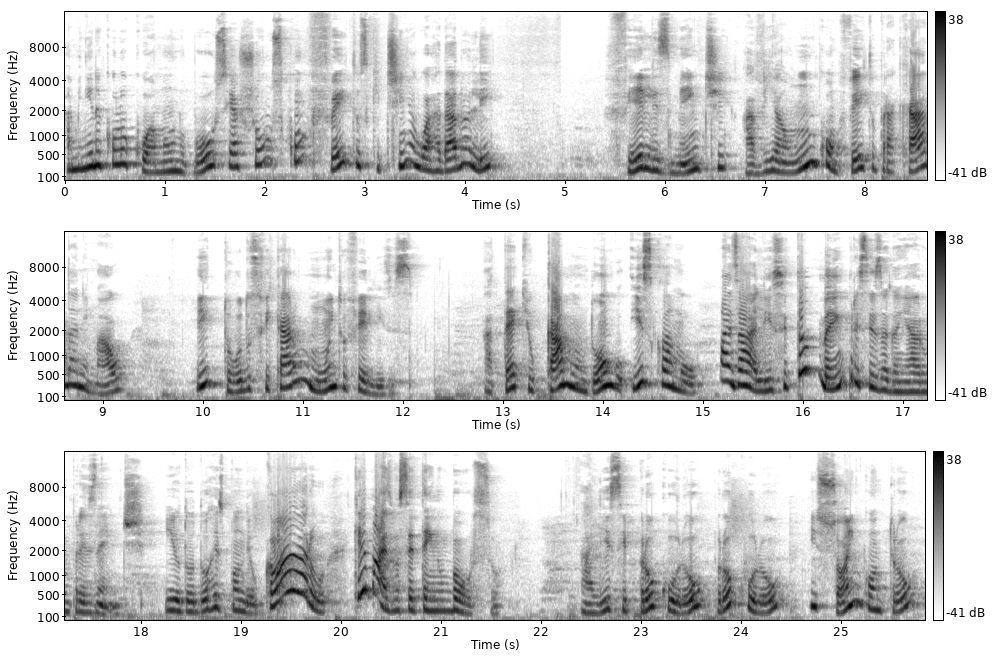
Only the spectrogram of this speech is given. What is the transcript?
a menina colocou a mão no bolso e achou uns confeitos que tinha guardado ali. Felizmente, havia um confeito para cada animal e todos ficaram muito felizes. Até que o camundongo exclamou: Mas a Alice também precisa ganhar um presente. E o Dodô respondeu: Claro! Que mais você tem no bolso? Alice procurou, procurou e só encontrou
